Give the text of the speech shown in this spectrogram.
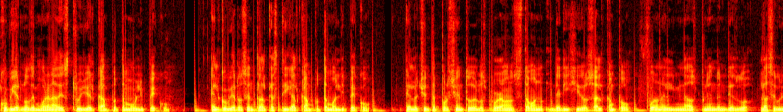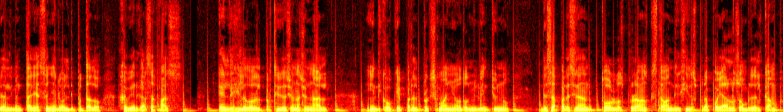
Gobierno de Morena destruye el campo tamaulipeco. El gobierno central castiga al campo tamaulipeco. El 80% de los programas que estaban dirigidos al campo fueron eliminados poniendo en riesgo la seguridad alimentaria, señaló el diputado Javier Garzafaz. El legislador del Partido Acción Nacional indicó que para el próximo año 2021 desaparecerán todos los programas que estaban dirigidos para apoyar a los hombres del campo.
